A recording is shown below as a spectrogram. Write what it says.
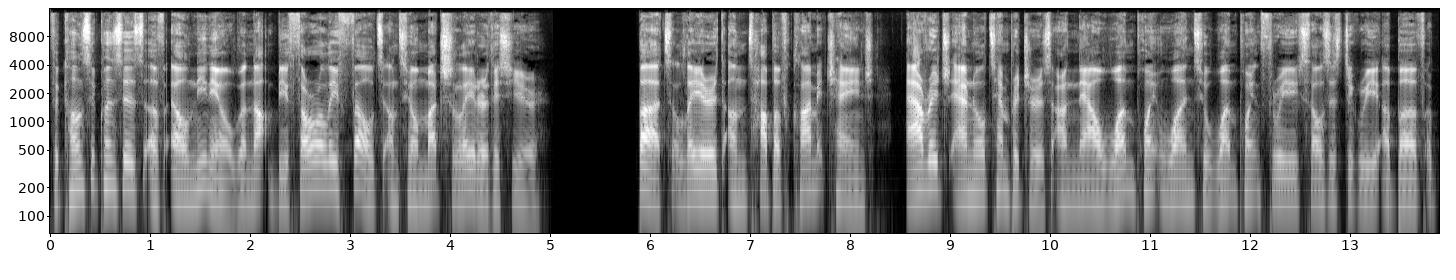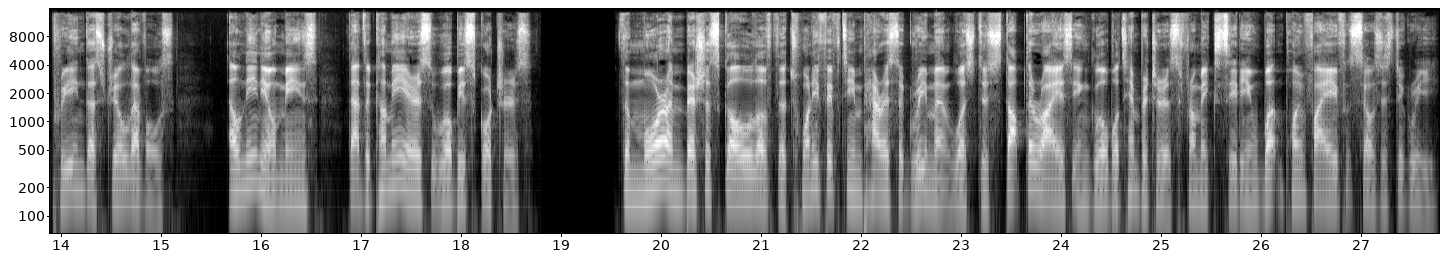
The consequences of El Nino will not be thoroughly felt until much later this year. But layered on top of climate change, Average annual temperatures are now 1.1 to 1.3 Celsius degree above pre-industrial levels. El Nino means that the coming years will be scorchers. The more ambitious goal of the 2015 Paris Agreement was to stop the rise in global temperatures from exceeding 1.5 Celsius degree.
